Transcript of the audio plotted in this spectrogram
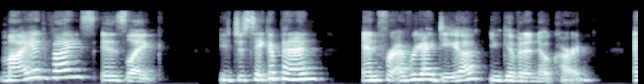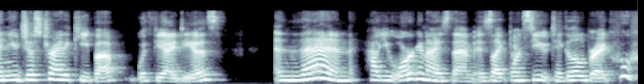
My advice is like, you just take a pen, and for every idea, you give it a note card, and you just try to keep up with the ideas. And then how you organize them is like once you take a little break, whew,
